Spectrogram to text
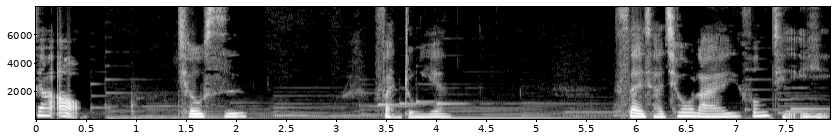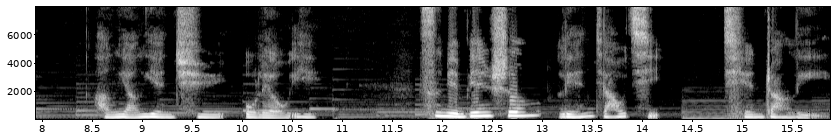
家傲》，秋思，范仲淹。塞下秋来风景异，衡阳雁去不留意。四面边声连角起，千嶂里，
